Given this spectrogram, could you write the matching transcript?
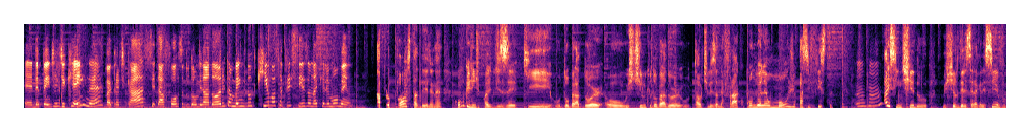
É, depende de quem, né, vai praticar, se da força do dominador e também do que você precisa naquele momento a proposta dele, né? Como que a gente pode dizer que o dobrador ou o estilo que o dobrador tá utilizando é fraco quando ele é um monge pacifista? Uhum. Faz sentido o estilo dele ser agressivo?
